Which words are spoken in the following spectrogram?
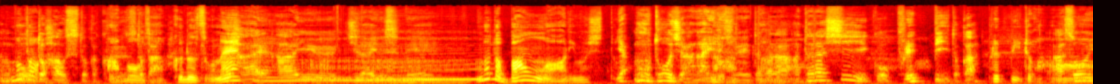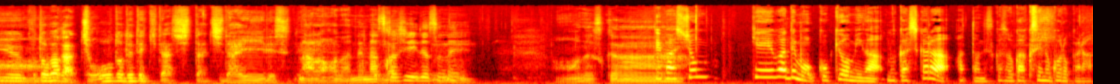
あのボートハウスとかクルーズとか、クルーズもね、はい、ああいう時代ですね。まだバンはありました？いやもう当時はないですね。だから新しいこうプレッピーとか。プレッピーとか。あそういう言葉がちょうど出てきたした時代ですね。なるほどね。懐かしいですね、うんそうですか。でファッション系はでもご興味が昔からあったんですか？その学生の頃から。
